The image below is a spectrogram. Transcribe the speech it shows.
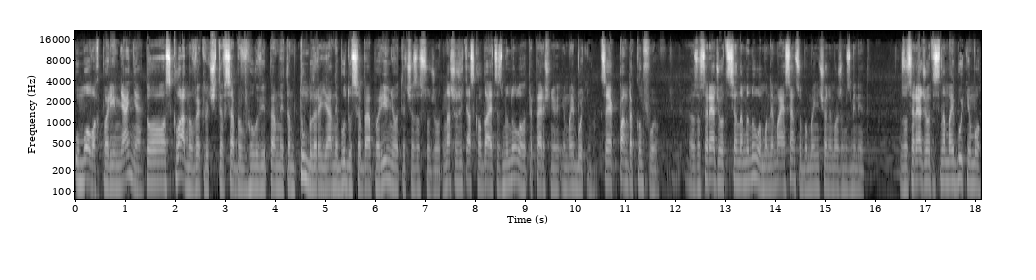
умовах порівняння, то складно виключити в себе в голові певний там тумблер. Я не буду себе порівнювати чи засуджувати. Наше життя складається з минулого, теперішнього і майбутнього. Це як панда кунг-фу. Зосереджуватися на минулому немає сенсу, бо ми нічого не можемо змінити. Зосереджуватися на майбутньому,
